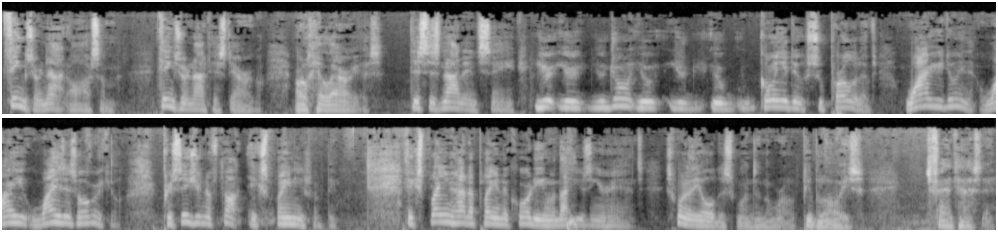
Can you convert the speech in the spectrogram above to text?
Things are not awesome. Things are not hysterical or hilarious. This is not insane. You're you're you're doing you're you're you're going into superlatives. Why are you doing that? Why you, why is this overkill? Precision of thought, explaining something. Explain how to play an accordion without using your hands. It's one of the oldest ones in the world. People always, it's fantastic.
